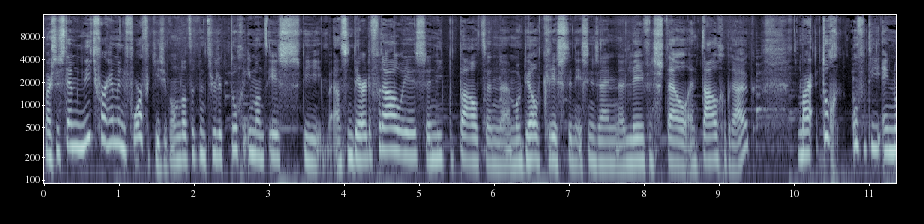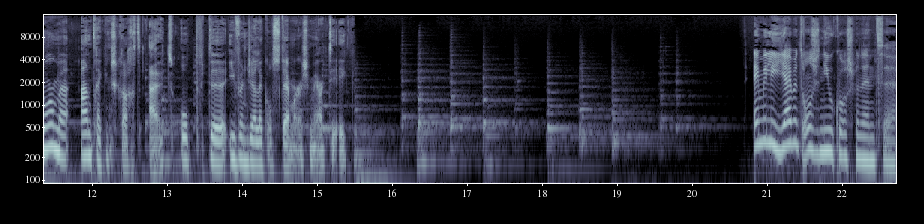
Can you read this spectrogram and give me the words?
Maar ze stemden niet voor hem in de voorverkiezingen. Omdat het natuurlijk toch iemand is die aan zijn derde vrouw is. En niet bepaald een uh, modelchristen is in zijn uh, levensstijl en taalgebruik. Maar toch oefent hij enorme aantrekkingskracht uit op de evangelical stemmers, merkte ik. Emily, jij bent onze nieuwe correspondent uh,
